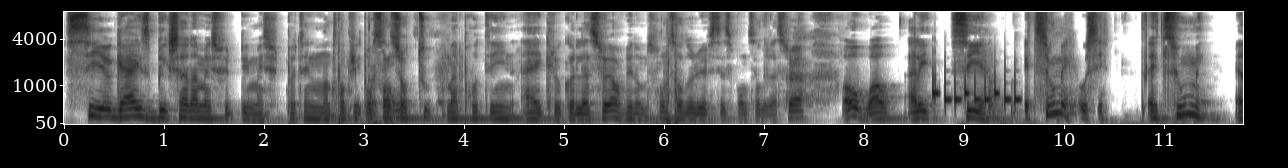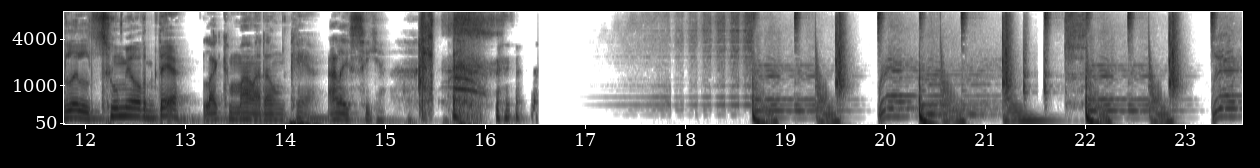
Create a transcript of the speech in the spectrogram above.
see you guys, big shout out my sweet pea, my sweet protein, moins 38% sur toute ma protéine avec le code la sueur, Venom sponsor de l'UFC, sponsor de la sueur. Oh wow, allez, see ya. Et Tsume aussi. Et Tsume, a little Tsume over there, like mama don't care. Allez, see ya.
